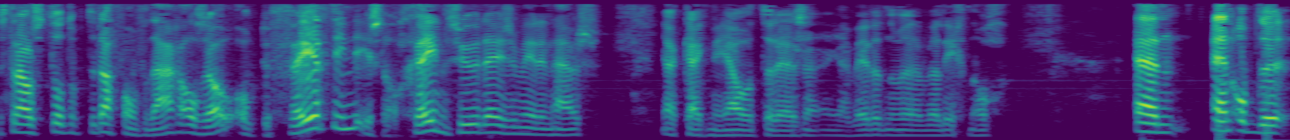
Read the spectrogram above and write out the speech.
Is trouwens tot op de dag van vandaag al zo. Ook de veertiende is al geen zuurdesem meer in huis. Ja, kijk naar jou, Therese. Jij weet het wellicht nog. En, en op de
